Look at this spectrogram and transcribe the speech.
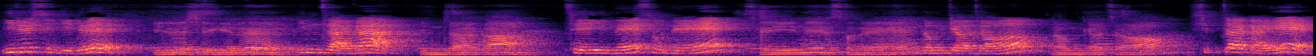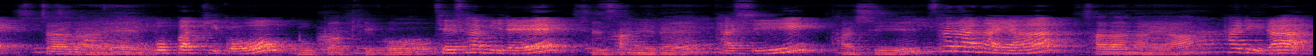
이르시기를 이르시기를 인자가 인자가 죄인의 손에 죄인의 손에 넘겨져. 넘겨져. 십자가에 십자가에 못 박히고 못 박히고 제3일에 제3일에 다시 다시 살아나야 살아나야 하리라.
